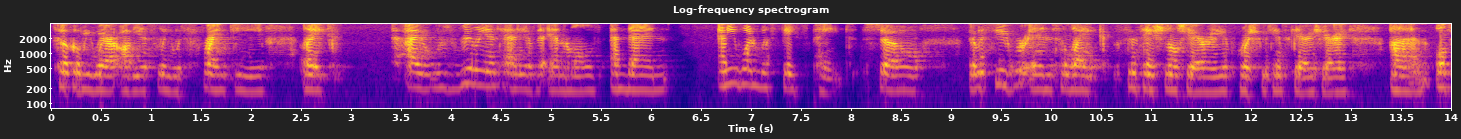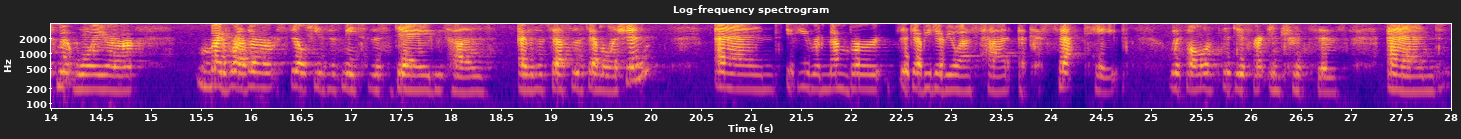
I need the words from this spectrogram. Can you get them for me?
Koko B. Ware, obviously with Frankie. Like, I was really into any of the animals, and then anyone with face paint. So I was super into like Sensational Sherri. of course, became Scary Sherri, um, Ultimate Warrior my brother still teases me to this day because I was obsessed with demolition. And if you remember, the WWF had a cassette tape with all of the different entrances, and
